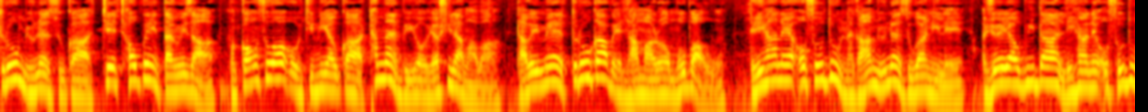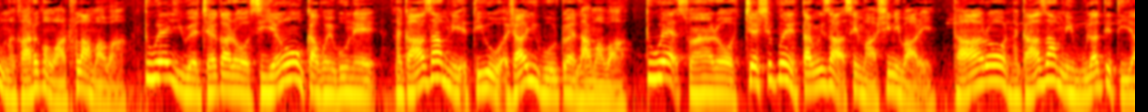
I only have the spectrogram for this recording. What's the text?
သူတို့မျိုးနဲ့စုကကျေ6ပင်းတန်ဝင်းစာမကောင်းဆိုးအောင်အိုဂျီနီယောက်ကထပ်မံပြီးတော့ရောက်ရှိလာမှာပါဒါပေမဲ့သူတို့ကပဲလာမှာတော့မဟုတ်ပါဘူးလေဟာနဲ့အုပ်စိုးသူငကားမျိုးနဲ့စုကနေလေအရွယ်ရောက်ပြီးသားလေဟာနဲ့အုပ်စိုးသူငကားတကောင်ကထွက်လာမှာပါသူ့ရဲ့ရည်ရွယ်ချက်ကတော့ဇီယန်ကိုကောက်ွယ်ဖို့နဲ့ငကားဇာမဏိအတီးကိုအရာယူဖို့အတွက်လာမှာပါသူ့ရဲ့စွမ်းကတော့ကြက်ရှိပွင့်တန်ဝင်းစာအဆင့်မှာရှိနေပါတယ်ဒါကတော့ငကားစာမဏီမူလတစ်တီက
